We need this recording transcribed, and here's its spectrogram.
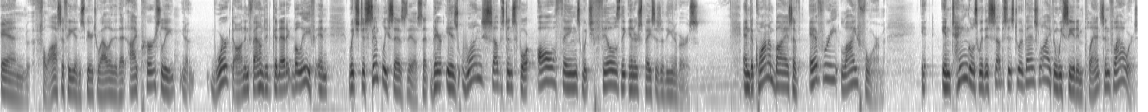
and philosophy and spirituality that I personally, you know, worked on and founded kinetic belief and which just simply says this that there is one substance for all things which fills the inner spaces of the universe. And the quantum bias of every life form it entangles with this substance to advance life and we see it in plants and flowers.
